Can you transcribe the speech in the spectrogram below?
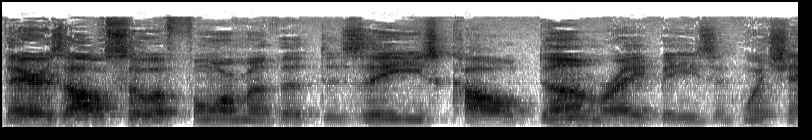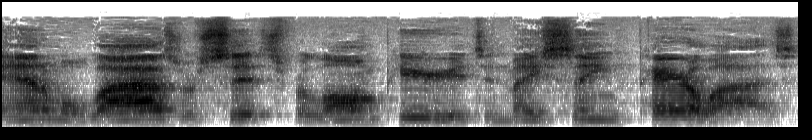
There is also a form of the disease called dumb rabies in which the animal lies or sits for long periods and may seem paralyzed.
